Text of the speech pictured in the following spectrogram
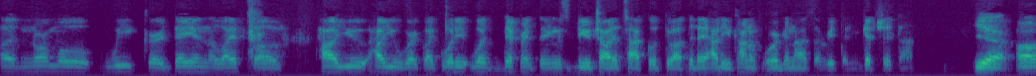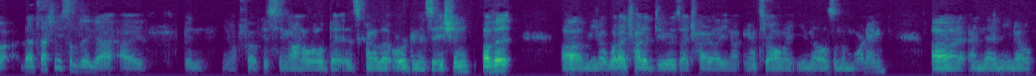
a normal week or day in the life of how you how you work? Like what do you, what different things do you try to tackle throughout the day? How do you kind of organize everything, get shit done? Yeah, uh, that's actually something that I've been you know focusing on a little bit. Is kind of the organization of it. Um, you know, what I try to do is I try to, you know, answer all my emails in the morning. Uh, and then, you know,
